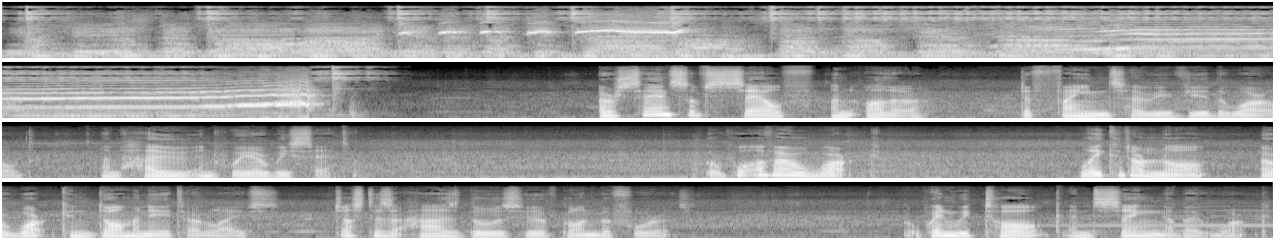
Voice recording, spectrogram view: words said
Ja ci już powiedziała, nie wiem jak ci chciała, są to Our sense of self and other defines how we view the world and how and where we settle. But what of our work? Like it or not, our work can dominate our lives, just as it has those who have gone before us. But when we talk and sing about work,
